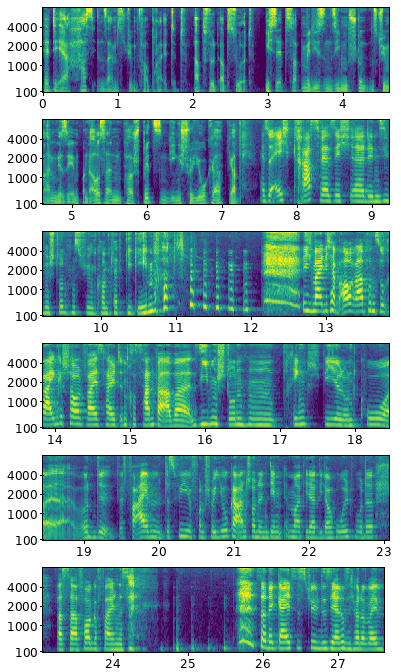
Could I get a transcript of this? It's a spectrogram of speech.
hätte er Hass in seinem Stream verbreitet. Absolut absurd. Ich selbst habe mir diesen 7-Stunden-Stream angesehen und außer ein paar Spitzen gegen Shoyoka gab. Also echt krass, wer sich äh, den 7-Stunden-Stream komplett gegeben hat. ich meine, ich habe auch ab und zu reingeschaut, weil es halt interessant war, aber sieben Stunden Trinkspiel und Co. Äh, und äh, vor allem das Video von Shoyoka anschauen, in dem immer wieder wiederholt wurde, was da vorgefallen ist. das war der geilste Stream des Jahres. Ich war dabei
